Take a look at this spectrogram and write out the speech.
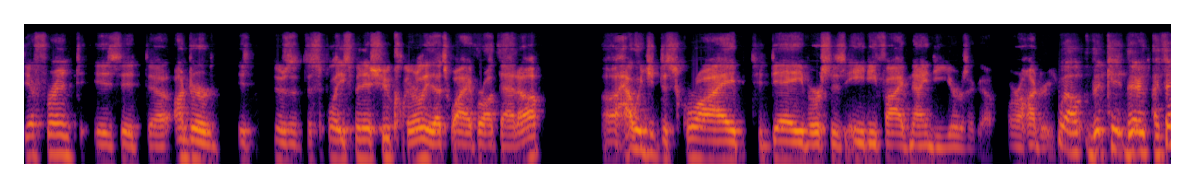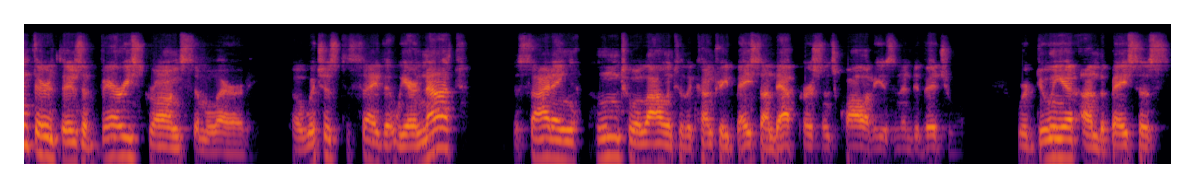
different? Is it uh, under, is, there's a displacement issue, clearly. That's why I brought that up. Uh, how would you describe today versus 85, 90 years ago or 100 years Well, the, there, I think there, there's a very strong similarity, uh, which is to say that we are not deciding whom to allow into the country based on that person's quality as an individual. We're doing it on the basis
